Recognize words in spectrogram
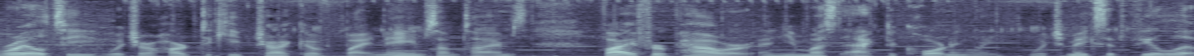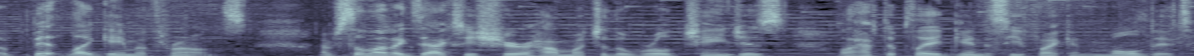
Royalty, which are hard to keep track of by name sometimes, vie for power, and you must act accordingly, which makes it feel a bit like Game of Thrones. I'm still not exactly sure how much of the world changes, I'll have to play again to see if I can mold it,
